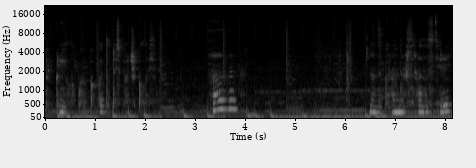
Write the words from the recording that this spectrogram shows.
Приклеила кое-как, а тут испачкалась. Ага. Надо карандаш сразу стереть.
